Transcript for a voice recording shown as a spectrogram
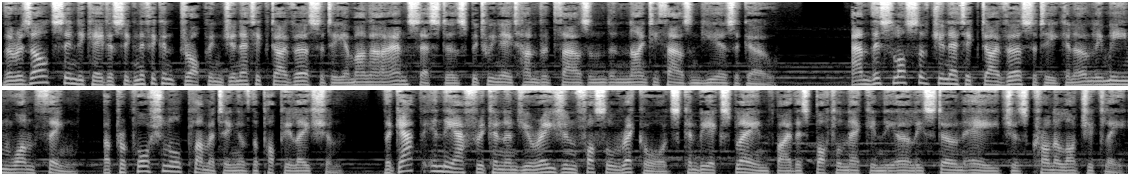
The results indicate a significant drop in genetic diversity among our ancestors between 800,000 and 90,000 years ago. And this loss of genetic diversity can only mean one thing, a proportional plummeting of the population. The gap in the African and Eurasian fossil records can be explained by this bottleneck in the early Stone Age as chronologically.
